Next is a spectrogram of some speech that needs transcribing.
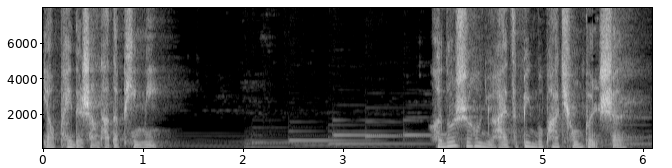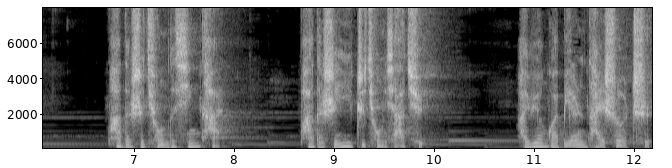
要配得上他的拼命。很多时候，女孩子并不怕穷本身，怕的是穷的心态，怕的是一直穷下去，还怨怪别人太奢侈。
